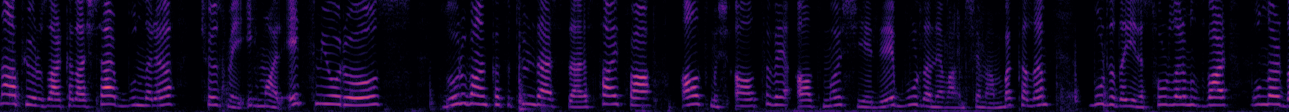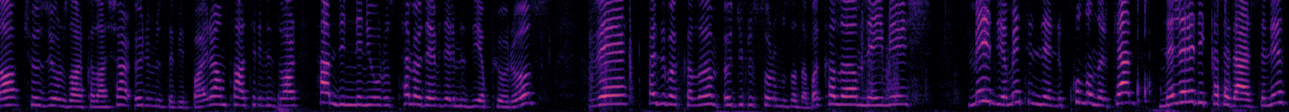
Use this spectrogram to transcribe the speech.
Ne yapıyoruz arkadaşlar? Bunları çözmeyi ihmal etmiyoruz. Zoru Bankası tüm dersler sayfa 66 ve 67. Burada ne varmış hemen bakalım. Burada da yine sorularımız var. Bunları da çözüyoruz arkadaşlar. Önümüzde bir bayram tatilimiz var. Hem dinleniyoruz hem ödevlerimizi yapıyoruz. Ve hadi bakalım ödüllü sorumuza da bakalım. Neymiş? Medya metinlerini kullanırken nelere dikkat edersiniz?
